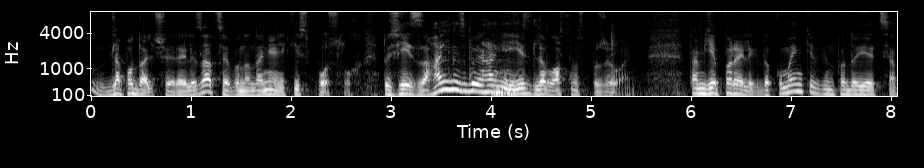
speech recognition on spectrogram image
для подальшої реалізації або надання якихось послуг. Тобто є загальне зберігання, є для власного споживання. Там є перелік документів, він подається.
